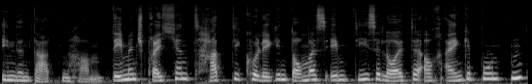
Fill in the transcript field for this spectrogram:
in den Daten haben. Dementsprechend hat die Kollegin damals eben diese Leute auch eingebunden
